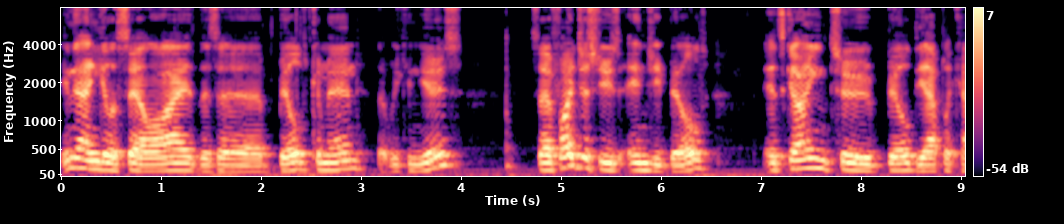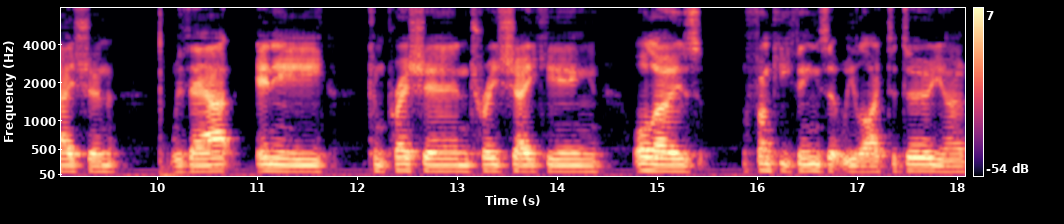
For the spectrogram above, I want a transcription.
in the Angular CLI, there's a build command that we can use. So if I just use ng build, it's going to build the application without any compression, tree shaking, all those funky things that we like to do, you know,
